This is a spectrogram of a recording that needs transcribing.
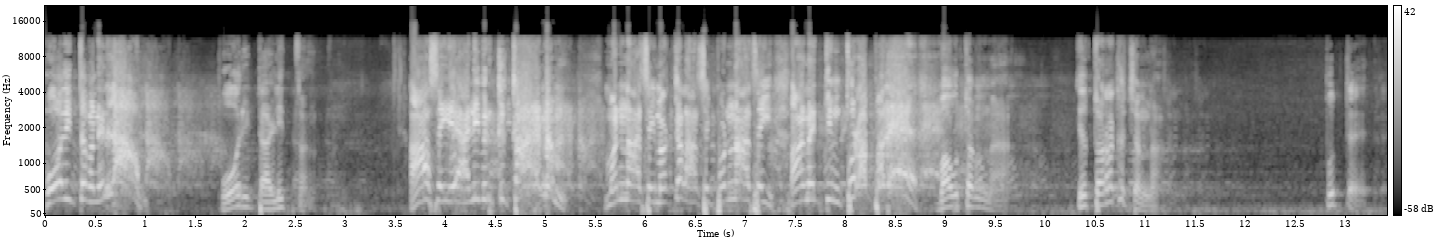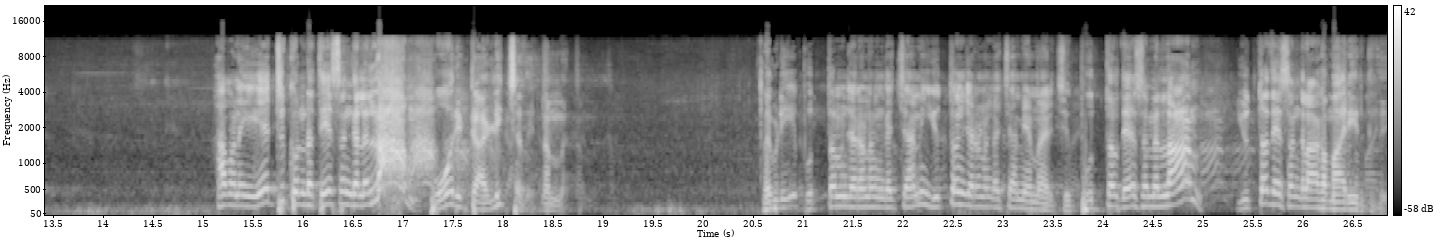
போதித்தவன் எல்லாம். போரிட்டு அழித்தான். ஆசையே அழிவிற்கு காரணம். மண்ணாசை மக்கள் ஆசை பொன்னாசை அனைத்தையும் துறப்பதே. பௌத்தம் இது துறக்க சொன்னான் புத்த. அவனை ஏற்றுக்கொண்ட தேசங்கள் எல்லாம் போரிட்டு அழிச்சது நம்ம. எப்படி? புத்தம் ஜரணம் கச்சாமி யுத்தம் ஜரணம் கச்சாமியா மாறிச்சு. புத்த தேசம் எல்லாம் யுத்த தேசங்களாக மாறி இருக்குது.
